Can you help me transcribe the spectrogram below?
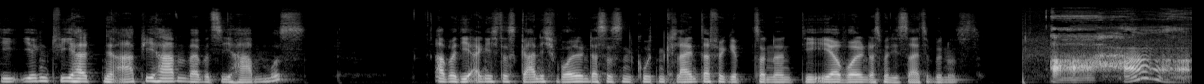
die irgendwie halt eine API haben, weil man sie haben muss aber die eigentlich das gar nicht wollen, dass es einen guten Client dafür gibt, sondern die eher wollen, dass man die Seite benutzt. Aha.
